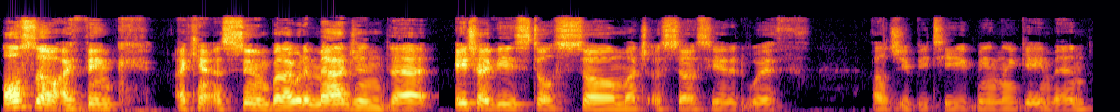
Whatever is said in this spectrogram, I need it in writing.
Also, I think I can't assume, but I would imagine that HIV is still so much associated with LGBT, mainly gay men.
